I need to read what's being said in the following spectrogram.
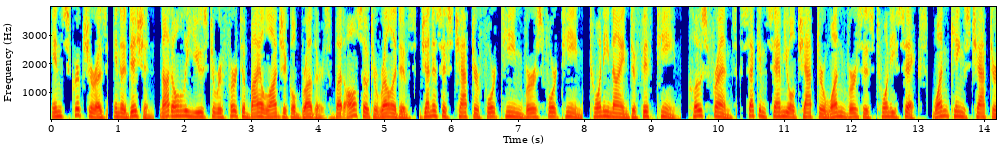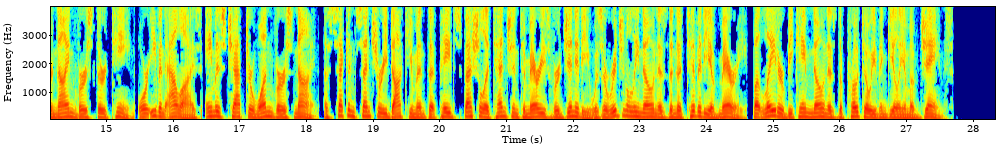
in Scripture is, in addition, not only used to refer to biological brothers but also to relatives Genesis chapter 14 verse 14, 29 to 15, close friends 2 Samuel chapter 1 verses 26, 1 Kings chapter 9 verse 13, or even allies Amos chapter 1 verse 9. A 2nd century document that paid special attention to Mary's virginity was originally known as the Nativity of Mary, but later became known as the Protoevangelium of James.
